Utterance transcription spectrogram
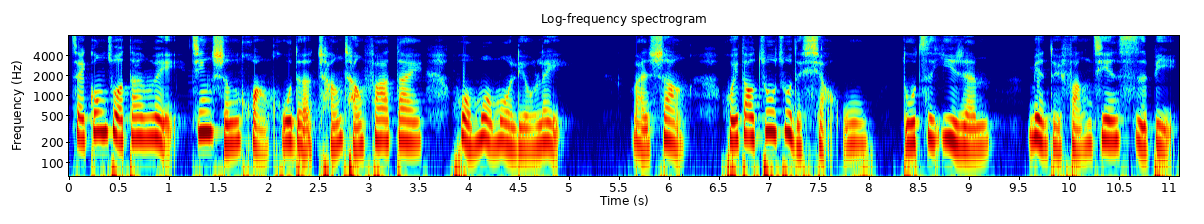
在工作单位精神恍惚的常常发呆或默默流泪，晚上回到租住的小屋，独自一人面对房间四壁，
